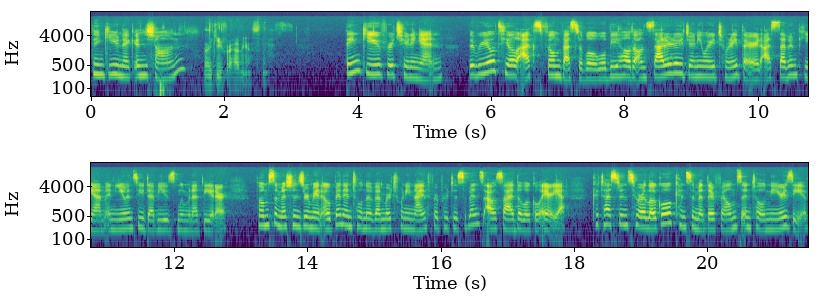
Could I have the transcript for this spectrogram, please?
Thank you, Nick and Sean. thank you for having us. Thank you for tuning in. The Reel Teal X Film Festival will be held on Saturday, January 23rd at 7 p.m. in UNCW's Lumina Theater. Film submissions remain open until November 29th for participants outside the local area. Contestants who are local can submit their films until New Year's Eve.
